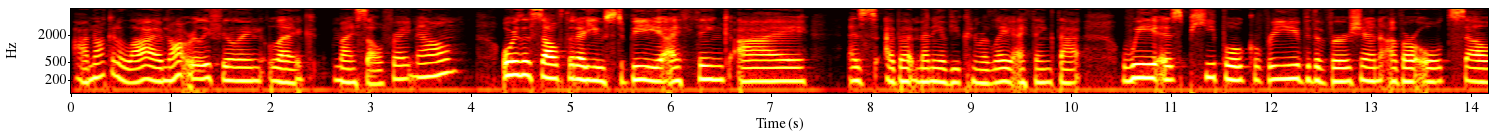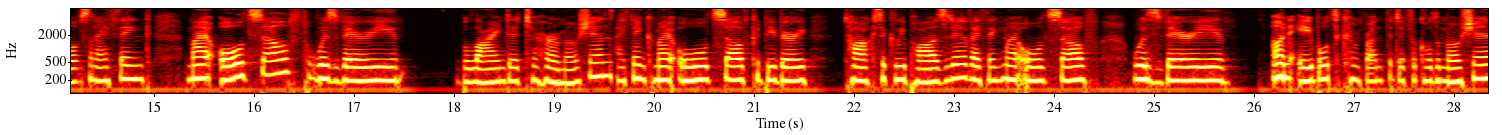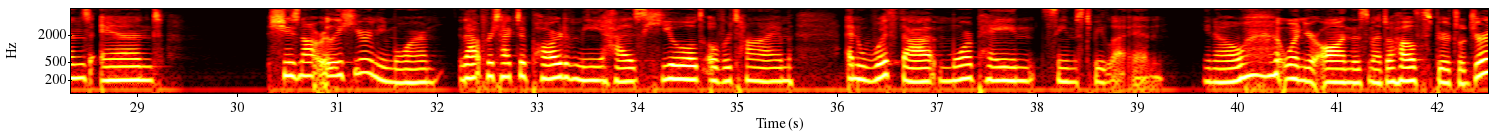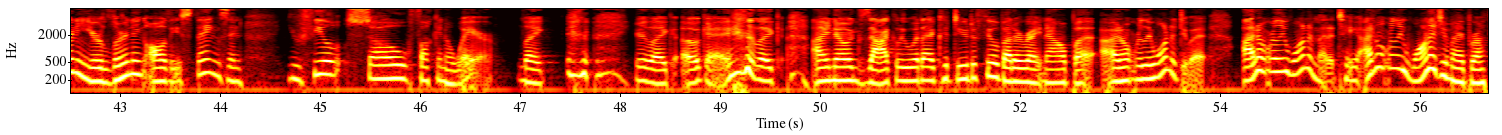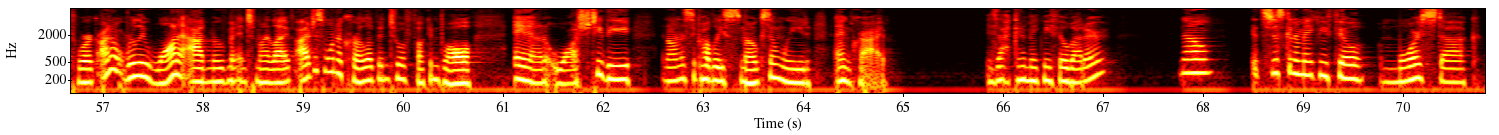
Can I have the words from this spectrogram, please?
I'm not gonna lie, I'm not really feeling like myself right now or the self that I used to be. I think I as I bet many of you can relate, I think that we as people grieve the version of our old selves. And I think my old self was very blinded to her emotions. I think my old self could be very toxically positive. I think my old self was very unable to confront the difficult emotions and she's not really here anymore. That protective part of me has healed over time and with that, more pain seems to be let in. You know, when you're on this mental health spiritual journey, you're learning all these things and you feel so fucking aware. Like, you're like, okay, like, I know exactly what I could do to feel better right now, but I don't really want to do it. I don't really want to meditate. I don't really want to do my breath work. I don't really want to add movement into my life. I just want to curl up into a fucking ball and watch TV and honestly probably smoke some weed and cry. Is that going to make me feel better? No, it's just going to make me feel more stuck,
